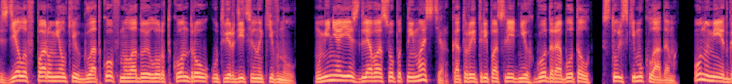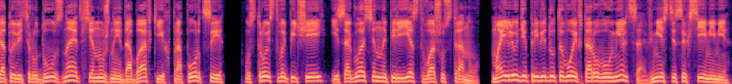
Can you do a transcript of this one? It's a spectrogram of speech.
Сделав пару мелких глотков, молодой лорд Кондроу утвердительно кивнул. «У меня есть для вас опытный мастер, который три последних года работал с тульским укладом. Он умеет готовить руду, знает все нужные добавки, их пропорции, устройство печей и согласен на переезд в вашу страну. Мои люди приведут его и второго умельца вместе с их семьями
